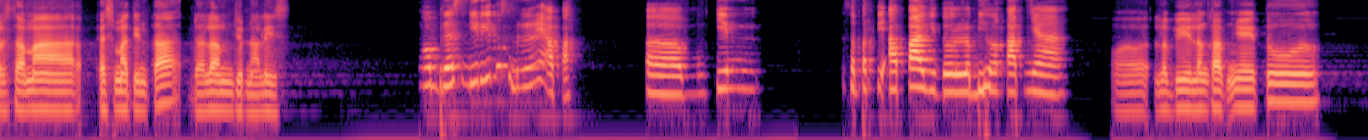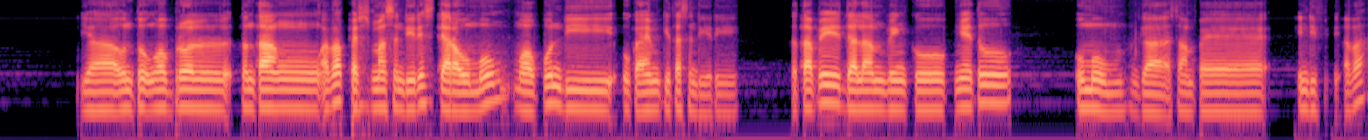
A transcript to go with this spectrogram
bersama Pesma Tinta dalam jurnalis. Ngobras sendiri itu sebenarnya apa? Eh, mungkin seperti apa gitu lebih lengkapnya? Eh, lebih lengkapnya itu ya untuk ngobrol tentang apa Persma sendiri secara umum maupun di UKM kita sendiri. Tetapi dalam lingkupnya itu umum, nggak sampai individu apa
